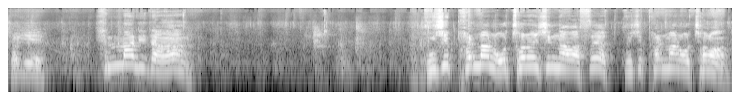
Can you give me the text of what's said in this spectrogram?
저기 한 마리당 98만 5천 원씩 나왔어요. 98만 5천 원.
